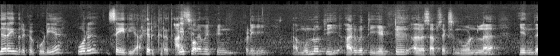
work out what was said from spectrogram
நிறைந்திருக்கக்கூடிய ஒரு செய்தியாக இருக்கிறது. அரசியலமைப்பின்படி முன்னூற்றி அறுபத்தி எட்டு அதில் சப்செக்ஷன் ஒன்றில் இந்த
